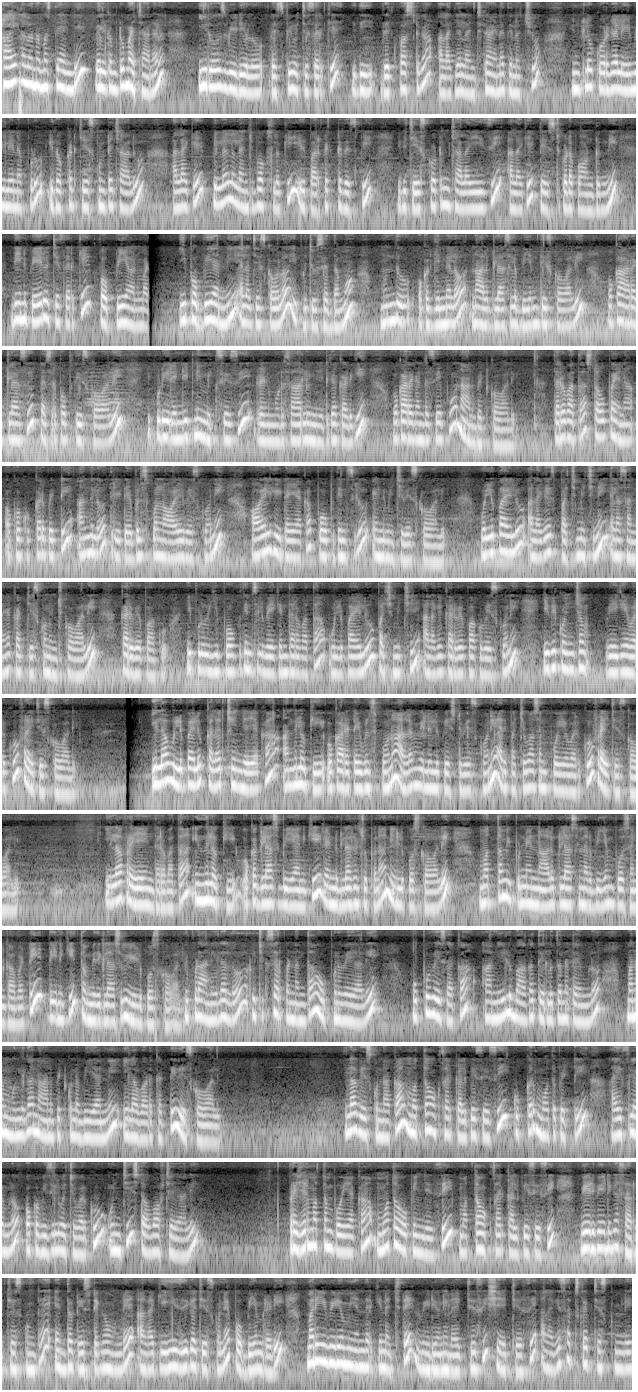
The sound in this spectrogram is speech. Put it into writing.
Hi hello నమస్తే అండి. Welcome to my channel. ఈరోజు వీడియోలో రెసిపీ వచ్చేసరికి ఇది బ్రేక్ఫాస్ట్గా అలాగే లంచ్గా అయినా తినొచ్చు. ఇంట్లో కూరగాయలు ఏమీ లేనప్పుడు ఇది ఒక్కటి చేసుకుంటే చాలు. అలాగే పిల్లల లంచ్ బాక్స్లోకి ఇది పర్ఫెక్ట్ రెసిపీ. ఇది చేసుకోవటం చాలా ఈజీ అలాగే టేస్ట్ కూడా బాగుంటుంది. దీని పేరు వచ్చేసరికి పబ్బియ్యం అనమాట ఈ పబ్బియాన్ని ఎలా చేసుకోవాలో ఇప్పుడు చూసేద్దాము. ముందు ఒక గిన్నెలో నాలుగు గ్లాసుల బియ్యం తీసుకోవాలి ఒక అర గ్లాసు పెసరపప్పు తీసుకోవాలి. ఇప్పుడు ఈ రెండింటిని మిక్స్ చేసి రెండు మూడు సార్లు నీట్గా కడిగి ఒక అరగంట సేపు నానబెట్టుకోవాలి. తర్వాత స్టవ్ పైన ఒక కుక్కర్ పెట్టి అందులో త్రీ టేబుల్ స్పూన్ల ఆయిల్ వేసుకొని ఆయిల్ హీట్ అయ్యాక పోపు దినుసులు ఎండుమిర్చి వేసుకోవాలి. ఉల్లిపాయలు అలాగే పచ్చిమిర్చిని ఇలా సన్నగా కట్ చేసుకొని ఉంచుకోవాలి కరివేపాకు. ఇప్పుడు ఈ పోపు దినుసులు వేగిన తర్వాత ఉల్లిపాయలు పచ్చిమిర్చిని అలాగే కరివేపాకు వేసుకొని ఇవి కొంచెం వేగే వరకు ఫ్రై చేసుకోవాలి. ఇలా ఉల్లిపాయలు కలర్ చేంజ్ అయ్యాక అందులోకి ఒక అర టేబుల్ స్పూన్ అల్లం వెల్లుల్లి పేస్ట్ వేసుకొని అది పచ్చివాసన పోయే వరకు ఫ్రై చేసుకోవాలి. ఇలా ఫ్రై అయిన తర్వాత ఇందులోకి ఒక గ్లాస్ బియ్యానికి రెండు గ్లాసుల చొప్పున నీళ్ళు పోసుకోవాలి. మొత్తం ఇప్పుడు నేను నాలుగు గ్లాసులన్నర బియ్యం పోసాను కాబట్టి దీనికి తొమ్మిది గ్లాసులు నీళ్ళు పోసుకోవాలి. ఇప్పుడు ఆ నీళ్ళలో రుచికి సరిపడినంత ఉప్పును వేయాలి. ఉప్పు వేశాక ఆ నీళ్ళు బాగా తెరులుతున్న టైంలో మనం ముందుగా నానబెట్టుకున్న బియ్యాన్ని ఇలా వడకట్టి వేసుకోవాలి. ఇలా వేసుకున్నాక మొత్తం ఒకసారి కలిపేసేసి కుక్కర్ మూత పెట్టి హై ఫ్లేమ్లో ఒక విజిల్ వచ్చే వరకు ఉంచి స్టవ్ ఆఫ్ చేయాలి. ప్రెషర్ మొత్తం పోయాక మూత ఓపెన్ చేసి మొత్తం ఒకసారి కలిపేసేసి వేడివేడిగా సర్వ్ చేసుకుంటే ఎంతో టేస్టీగా ఉండే అలాగే ఈజీగా చేసుకునే పొబ్బియం రెడీ. మరి ఈ వీడియో మీ అందరికీ నచ్చితే వీడియోని లైక్ చేసి షేర్ చేసి అలాగే సబ్స్క్రైబ్ చేసుకోండి.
